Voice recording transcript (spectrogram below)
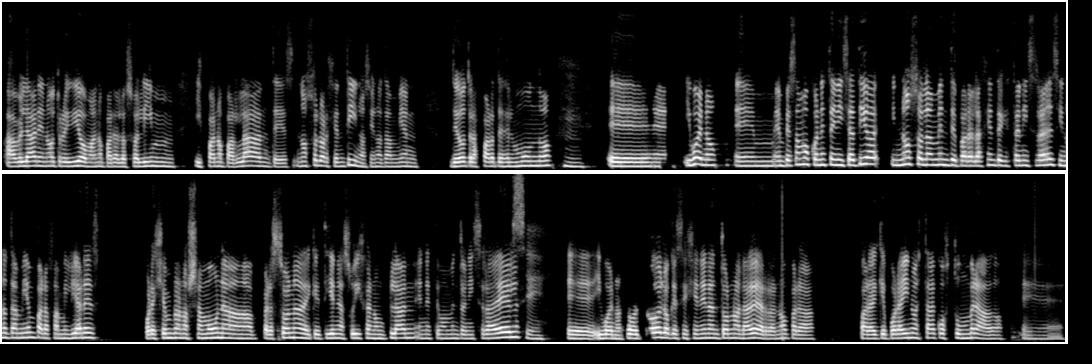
hablar en otro idioma, ¿no? Para los olim hispanoparlantes, no solo argentinos, sino también de otras partes del mundo. Eh, y bueno, em, empezamos con esta iniciativa y no solamente para la gente que está en Israel, sino también para familiares. Por ejemplo, nos llamó una persona de que tiene a su hija en un plan en este momento en Israel. Sí. Eh, y bueno, todo, todo, lo que se genera en torno a la guerra, ¿no? Para, para el que por ahí no está acostumbrado eh,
